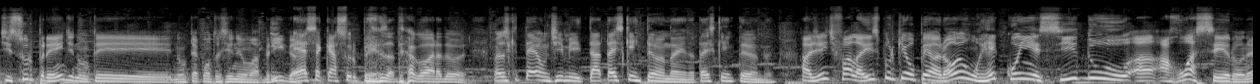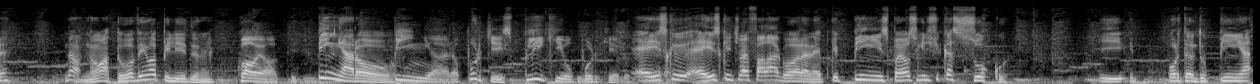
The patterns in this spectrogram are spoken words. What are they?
Te surpreende não ter, não ter acontecido nenhuma briga? Essa que é a surpresa até agora do. Mas acho que tá, um time tá, tá esquentando ainda, tá esquentando. A gente fala isso porque o Penharol é um reconhecido arruaceiro, né? Não, não à toa vem o apelido, né? Qual é o apelido? Pinharol. Pinharol. Por quê? Explique o porquê do É isso, que, é isso que a gente vai falar agora, né? Porque pin em espanhol significa soco. E, e, portanto, pinha,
